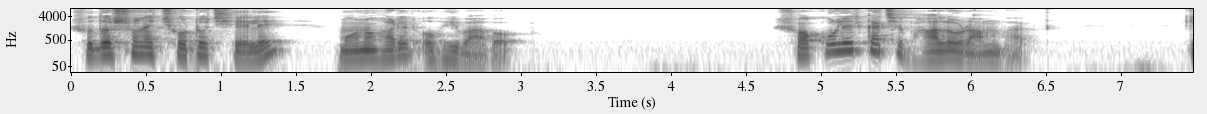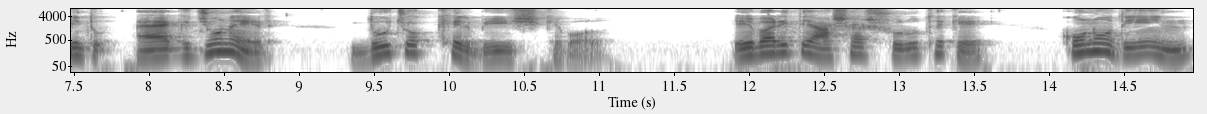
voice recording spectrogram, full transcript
সুদর্শনের ছোট ছেলে মনোহরের অভিভাবক। সকলের কাছে ভালো রামভক্ত। কিন্তু একজনের দু চক্ষের বিষ কেবল। এ বাড়িতে আসার শুরু থেকে কোনো দিন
